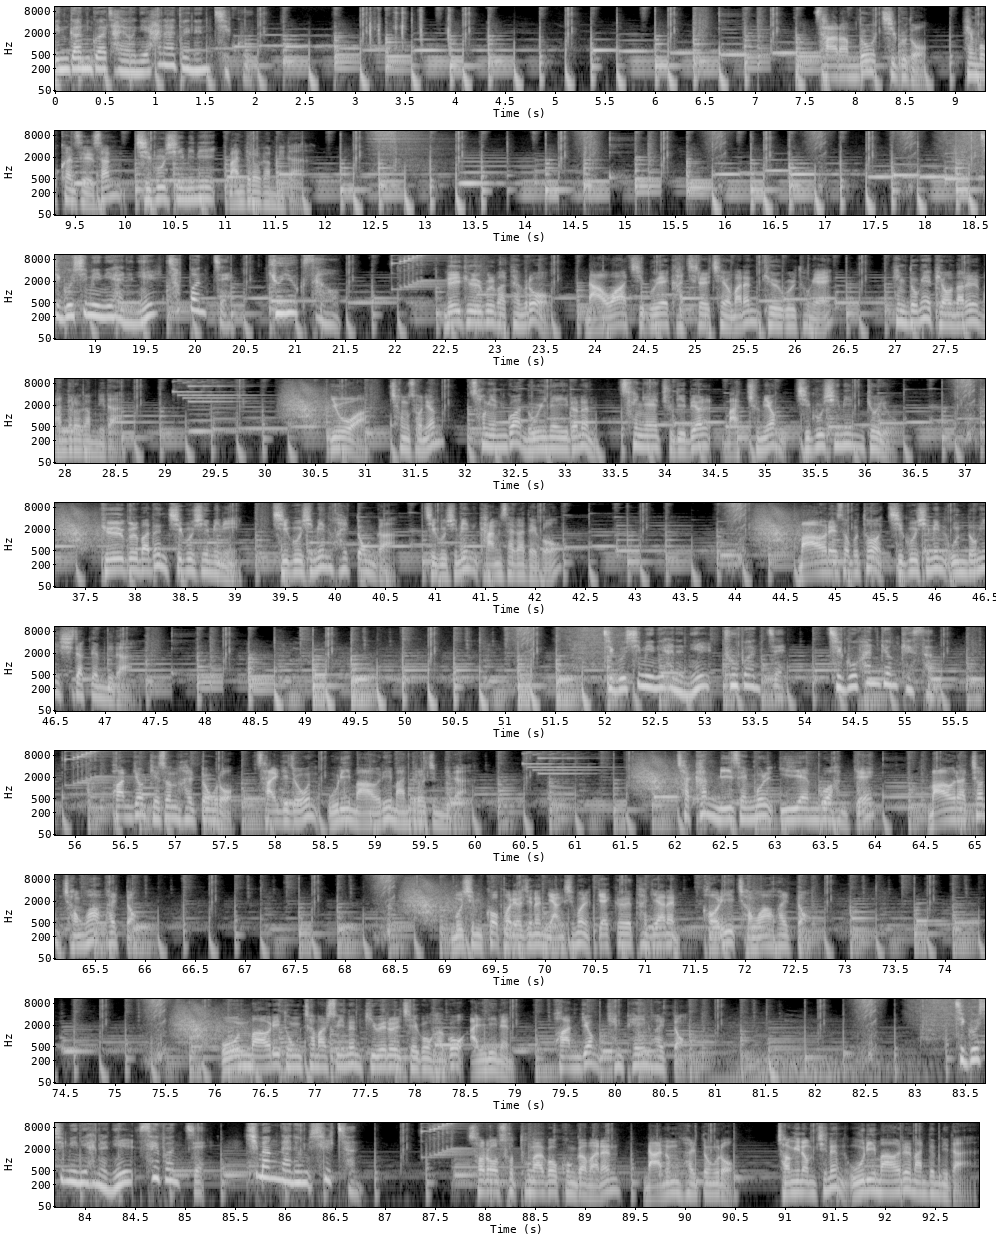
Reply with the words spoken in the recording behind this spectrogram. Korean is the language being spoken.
인간과 자연이 하나 되는 지구. 사람도 지구도 행복한 세상 지구 시민이 만들어갑니다. 지구 시민이 하는 일 첫 번째. 교육 사업. 뇌 교육을 바탕으로 나와 지구의 가치를 체험하는 교육을 통해 행동의 변화를 만들어갑니다. 유아, 청소년, 성인과 노인에 이르는 생애 주기별 맞춤형 지구시민 교육. 교육을 받은 지구시민이 지구시민 활동가, 지구시민 강사가 되고 마을에서부터 지구시민 운동이 시작됩니다. 지구 시민이 하는 일 두 번째. 지구 환경 개선. 환경 개선 활동으로 살기 좋은 우리 마을이 만들어집니다. 착한 미생물 EM과 함께 마을 하천 정화 활동. 무심코 버려지는 양심을 깨끗하게 하는 거리 정화 활동. 온 마을이 동참할 수 있는 기회를 제공하고 알리는 환경 캠페인 활동. 지구 시민이 하는 일 세 번째. 희망 나눔 실천. 서로 소통하고 공감하는 나눔 활동으로 정이 넘치는 우리 마을을 만듭니다.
